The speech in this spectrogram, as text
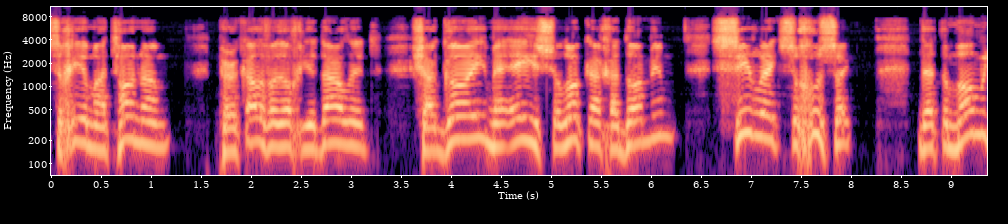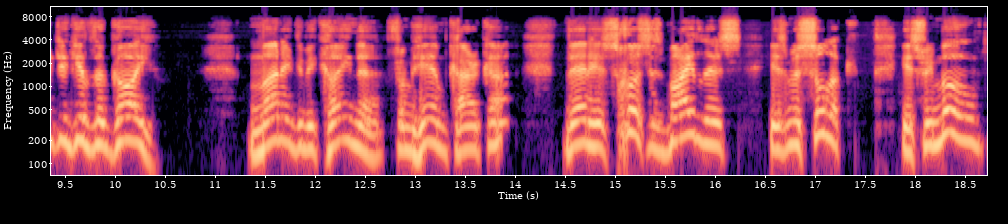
Sechiyah Matonam, Aleph Adoch Yedalit, Shagoy Me'ez Shalokach Adomim, Silek Sechusay, that the moment you give the guy money to be kaina from him, karka, then his chus, his bailis, is mesulak. It's removed,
